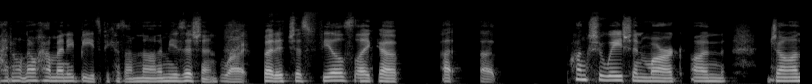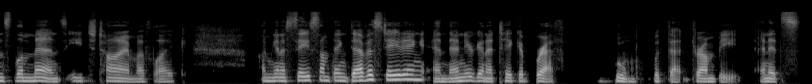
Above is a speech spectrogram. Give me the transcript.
I don't know how many beats because I'm not a musician, right? But it just feels like a, a, a punctuation mark on John's laments each time of like, I'm going to say something devastating, and then you're going to take a breath, boom, with that drum beat. And it's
